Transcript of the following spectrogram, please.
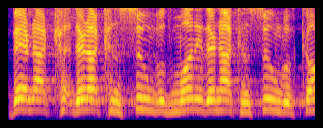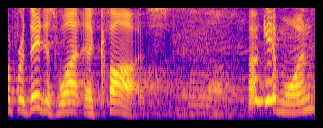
They're not, they're not consumed with money, they're not consumed with comfort, they just want a cause. I'll give them one.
